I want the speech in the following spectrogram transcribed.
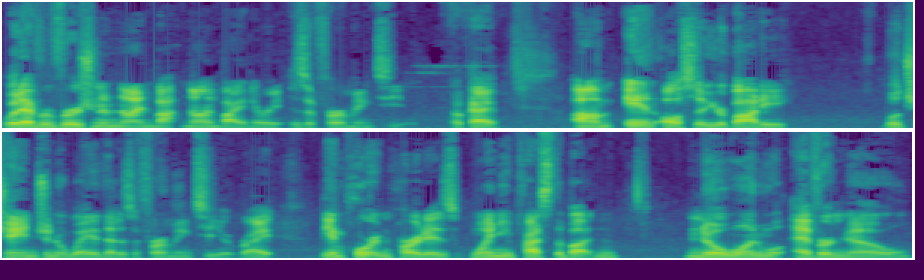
whatever version of non binary is affirming to you. Okay? Um, and also, your body will change in a way that is affirming to you, right? The important part is when you press the button, no one will ever know,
